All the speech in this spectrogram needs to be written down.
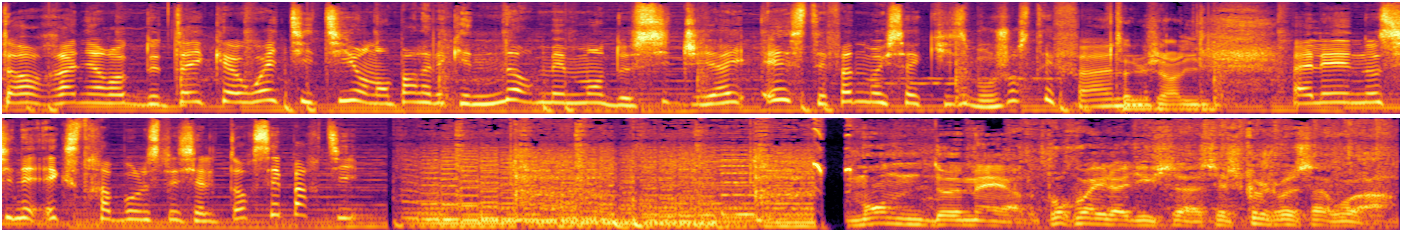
Thor Ragnarok de Taika Waititi, on en parle avec énormément de CGI et Stéphane Moïsakis. Bonjour Stéphane. Salut Charlie. Allez, Nos Ciné extra ball spécial Thor, c'est parti. Monde de merde. Pourquoi il a dit ça? C'est ce que je veux savoir.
